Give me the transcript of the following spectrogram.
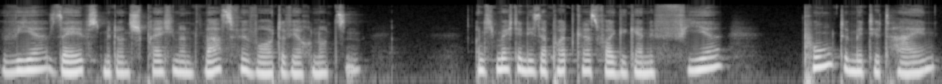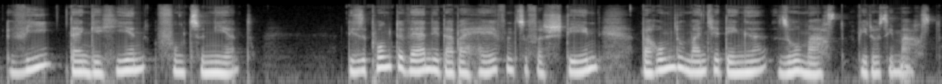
wir selbst mit uns sprechen und was für Worte wir auch nutzen. Und ich möchte in dieser Podcast-Folge gerne vier Punkte mit dir teilen, wie dein Gehirn funktioniert. Diese Punkte werden dir dabei helfen zu verstehen, warum du manche Dinge so machst, wie du sie machst.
